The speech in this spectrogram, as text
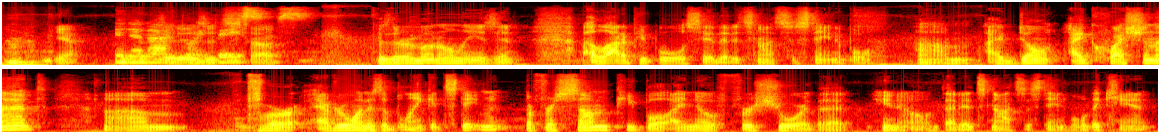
Um, yeah, in an ongoing basis. Because the remote only isn't. A lot of people will say that it's not sustainable. Um, I don't. I question that. Um, for everyone as a blanket statement, but for some people, I know for sure that you know that it's not sustainable. They can't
